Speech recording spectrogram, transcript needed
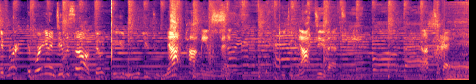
If we're if we're gonna do this at all, don't you you do not pop me in the face. You do not do that to me. Not today.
